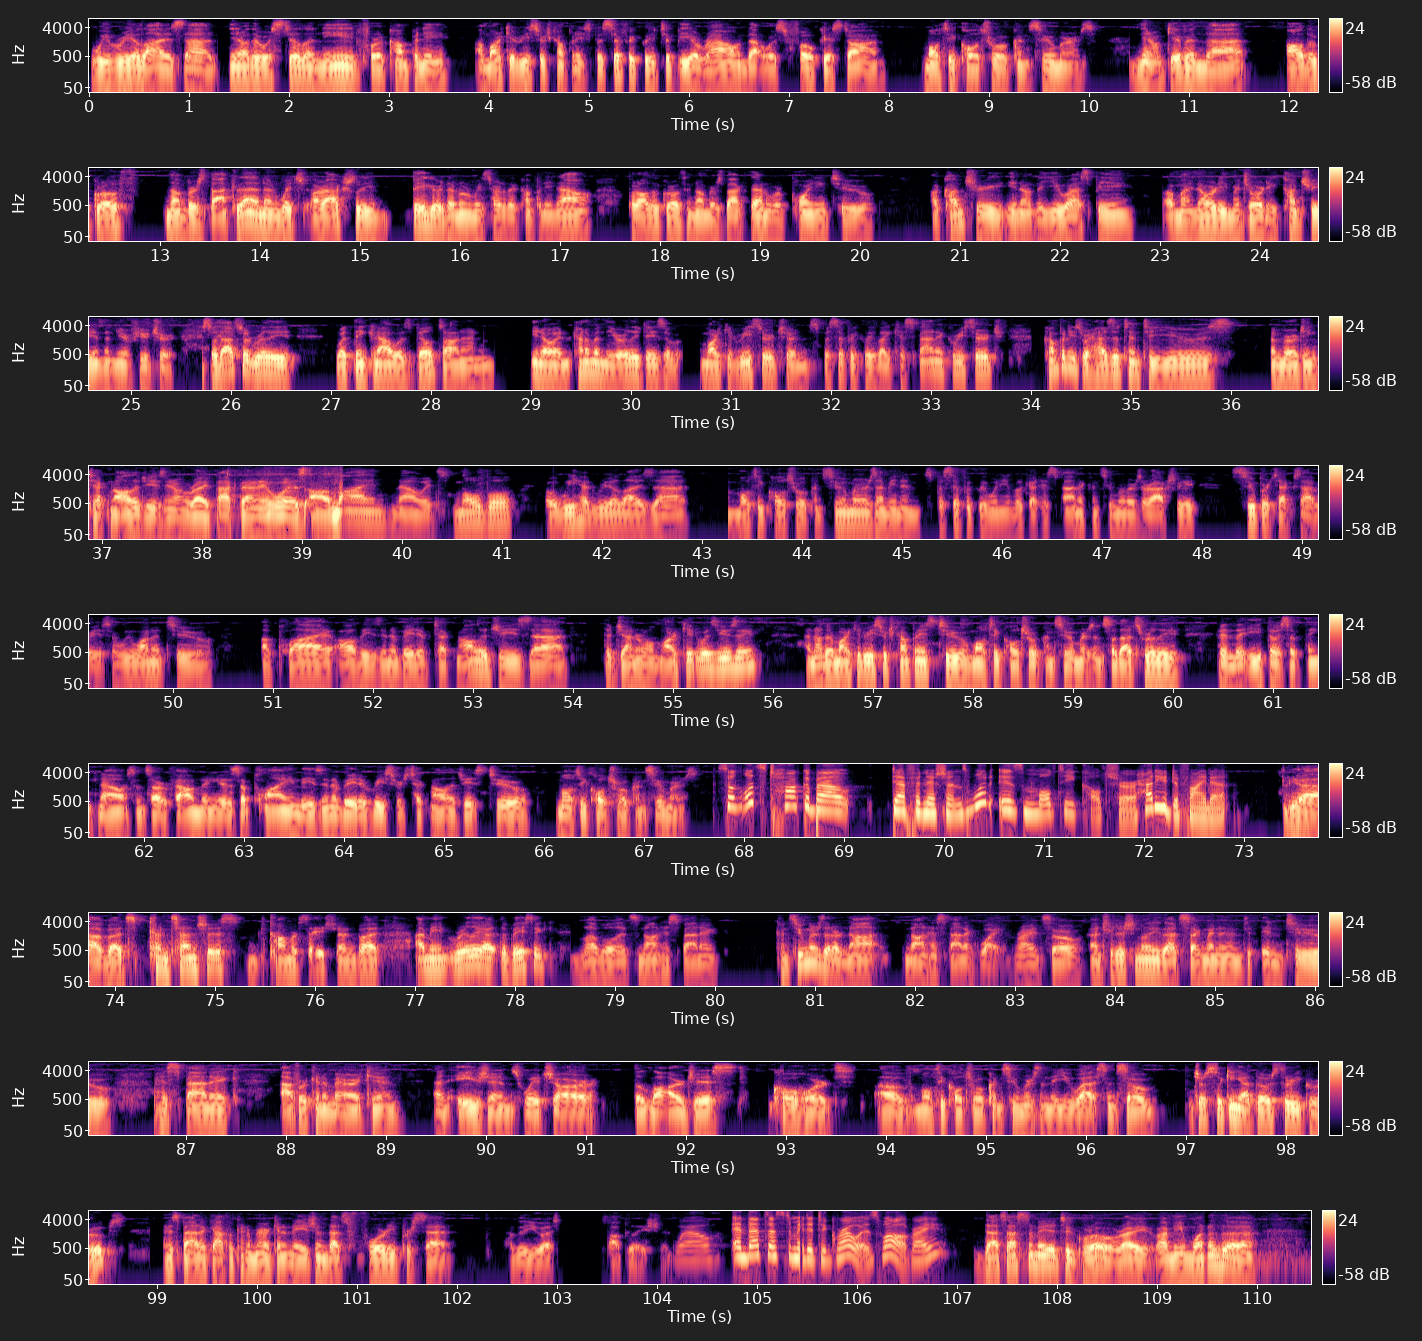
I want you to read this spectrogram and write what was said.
we realized that you know there was still a need for a company a market research company specifically to be around that was focused on multicultural consumers you know given that all the growth numbers back then and which are actually bigger than when we started the company now but all the growth numbers back then were pointing to a country you know the us being a minority majority country in the near future. So that's what really what think now was built on. And you know and kind of in the early days of market research and specifically like hispanic research companies were hesitant to use emerging technologies. You know right back then it was online now it's mobile. But we had realized that multicultural consumers, I mean, and specifically when you look at Hispanic consumers, are actually super tech savvy. So we wanted to apply all these innovative technologies that the general market was using and other market research companies to multicultural consumers. And so that's really been the ethos of Think Now since our founding is applying these innovative research technologies to multicultural consumers. So let's talk about definitions. What is multicultural? How do you define it? Yeah, that's contentious conversation, but I mean, really at the basic level, it's non-Hispanic consumers that are not non-Hispanic white, right? So, and traditionally that's segmented into Hispanic, African American, and Asians, which are the largest cohorts of multicultural consumers in the US. And so, just looking at those three groups, Hispanic, African American, and Asian, that's 40% of the US population. Wow. And that's estimated to grow as well, right? That's estimated to grow, right? I mean, one of the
